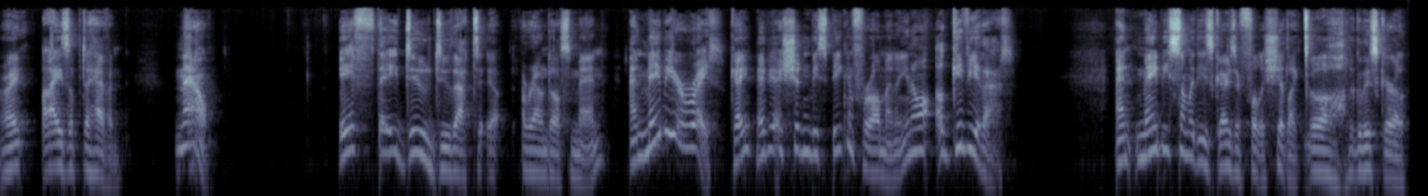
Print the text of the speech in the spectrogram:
right? Eyes up to heaven. Now, if they do do that to, uh, around us men, and maybe you're right, okay? Maybe I shouldn't be speaking for all men. You know what? I'll give you that. And maybe some of these guys are full of shit, like, oh, look at this girl.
